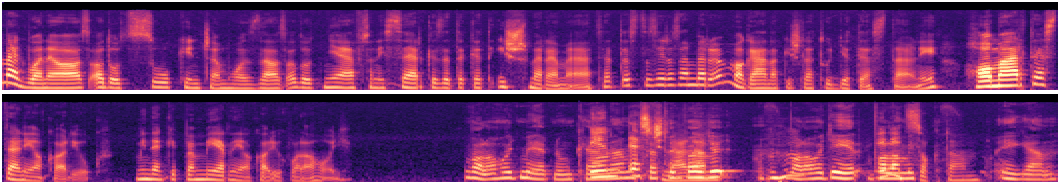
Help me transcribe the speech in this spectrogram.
megvan-e az adott szókincsem hozzá, az adott nyelvtani szerkezeteket ismerem el. Tehát ezt azért az ember önmagának is le tudja tesztelni, ha már tesztelni akarjuk. Mindenképpen mérni akarjuk valahogy. Valahogy mérnünk kell, Én nem? ezt Tehát, csinálnám. hogy valahogy, uh-huh. valahogy ér, valamit... Én szoktam. Igen.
